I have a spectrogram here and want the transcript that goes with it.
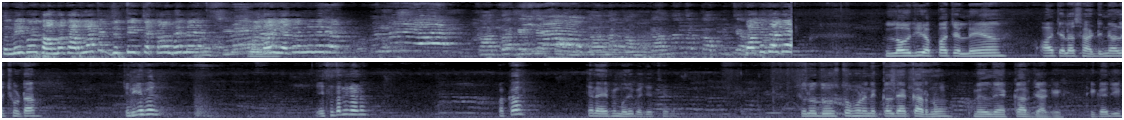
ਤੁਮੇ ਕੋਈ ਕੰਮ ਕਰ ਲੈ ਕਿ ਜੁੱਤੀ ਚੱਕਾਂ ਫੇ ਮੈਂ। ਪਤਾ ਹੀ ਹੈ ਤੈਨੂੰ ਮੇਰਾ। ਕਰਦਾ ਕਹਿੰਦੇ ਕੰਮ ਕਰਨਾ ਕੰਮ ਕਰਨਾ ਤਾਂ ਕਾਪੀ ਚੱਕ। ਲਓ ਜੀ, ਆਪਾਂ ਚੱਲੇ ਆ। ਆ ਚੱਲਾ ਸਾਡੇ ਨਾਲ ਛੋਟਾ। ਚਲਿਏ ਫਿਰ? ਇੱਥੇ ਤਾਂ ਨਹੀਂ ਰਹਿਣਾ? ਪੱਕਾ? ਚਲ ਫਿਰ ਮੋਰੇ ਬੈਠੇ ਇੱਥੇ। ਚਲੋ ਦੋਸਤੋ, ਹੁਣ ਨਿਕਲਦੇ ਆ ਘਰ ਨੂੰ। ਮਿਲਦੇ ਆ ਘਰ ਜਾ ਕੇ, ਠੀਕ ਹੈ ਜੀ?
